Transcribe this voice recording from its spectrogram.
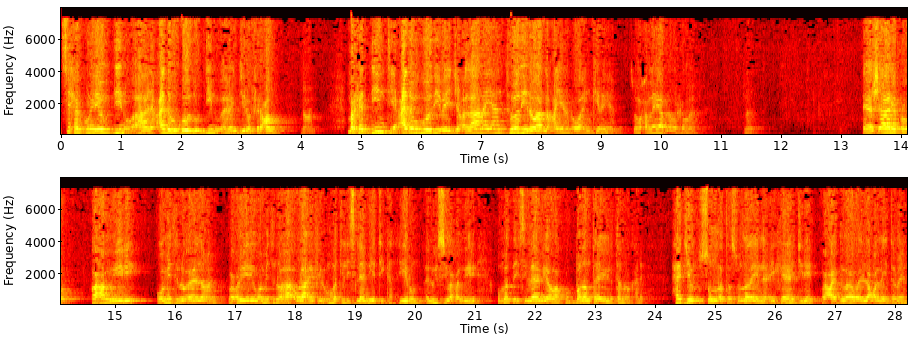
Sixirkuna yow diin u ahaana cadowgoodu diin u ahaan jiro fircawn. Nacam marka diintii cadowgoodii bay jeclaanayaan toodiina waa nacayaan oo waa inkirayaan. Soo waxa la yaabla marka ma ah shaarixu waxa uu nacam wuxuu yihi wamilu haaulaai fi lummati alislaamiyati kahiirun alusi waxa uu yihi ummadda islaamiga waa ku badan tahay yiri tan oo kale. Hajaruu sunnata sunnadayna ay ka hajireen wacaduuha way la collaytameen.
